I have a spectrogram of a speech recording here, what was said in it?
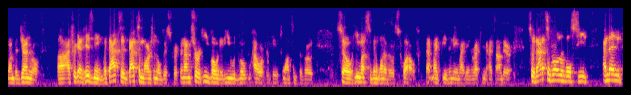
won the general. I forget his name, but that's a that's a marginal district, and I'm sure he voted. He would vote however Gaetz wants him to vote. So he must have been one of those 12. That might be the name I didn't recognize on there. So that's a vulnerable seat. And then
